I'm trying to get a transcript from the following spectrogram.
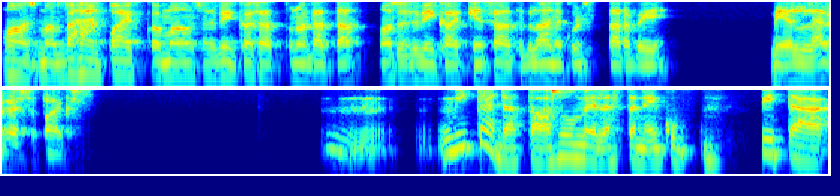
mahdollisimman vähän paikkoja, mahdollisimman hyvin kasattuna data, mahdollisimman hyvin kaikkien saatavilla aina kun sitä tarvii mielellään yhdessä paikassa. Mm, mitä dataa sun mielestä niin kuin pitää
